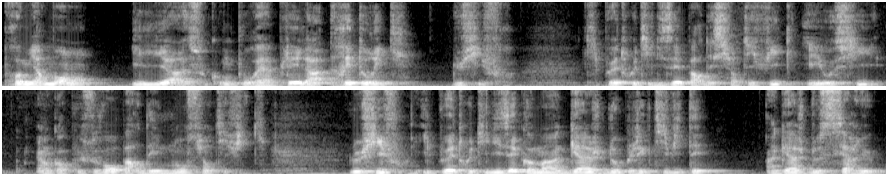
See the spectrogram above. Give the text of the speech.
Premièrement, il y a ce qu'on pourrait appeler la rhétorique du chiffre qui peut être utilisé par des scientifiques et aussi, et encore plus souvent, par des non-scientifiques. Le chiffre, il peut être utilisé comme un gage d'objectivité, un gage de sérieux.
